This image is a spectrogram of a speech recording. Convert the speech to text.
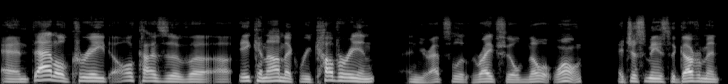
and that'll create all kinds of uh, uh, economic recovery. And, and you're absolutely right, Phil. No, it won't. It just means the government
